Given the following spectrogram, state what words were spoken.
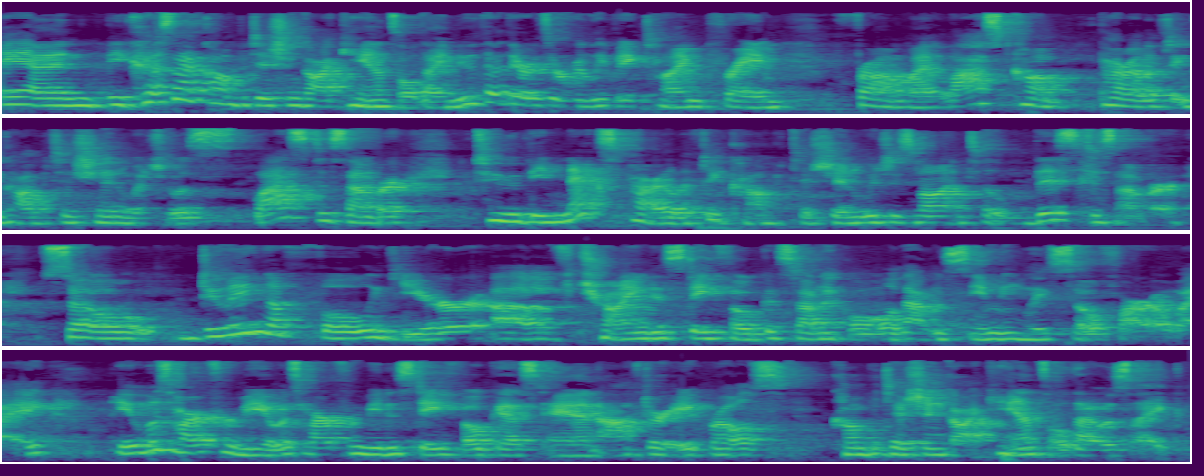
And because that competition got canceled, I knew that there was a really big time frame from my last comp- powerlifting competition, which was last December, to the next powerlifting competition, which is not until this December. So, doing a full year of trying to stay focused on a goal that was seemingly so far away, it was hard for me. It was hard for me to stay focused. And after April's competition got canceled, I was like,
